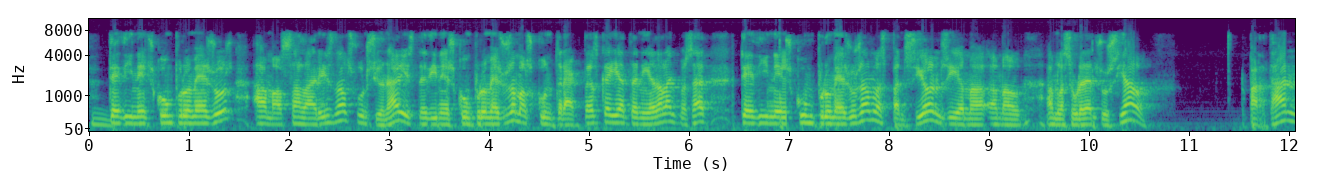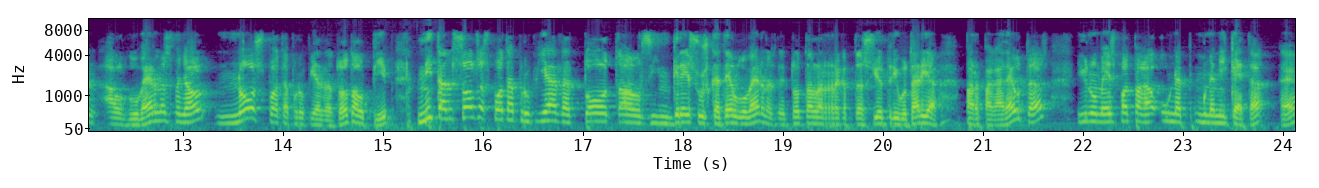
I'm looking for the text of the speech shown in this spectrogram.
Mm. Té diners compromesos amb els salaris dels funcionaris, té diners compromesos amb els contractes que ja tenia de l'any passat, té diners compromesos amb les pensions i amb, amb, el, amb la seguretat social. Per tant, el govern espanyol no es pot apropiar de tot el PIB, ni tan sols es pot apropiar de tots els ingressos que té el govern, de tota la recaptació tributària per pagar deutes, i només pot pagar una, una miqueta. Eh?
